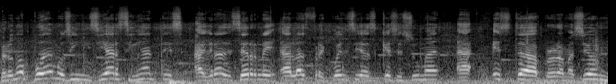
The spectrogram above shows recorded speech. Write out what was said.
Pero no podemos iniciar sin antes agradecerle a las frecuencias que se suman a esta programación.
